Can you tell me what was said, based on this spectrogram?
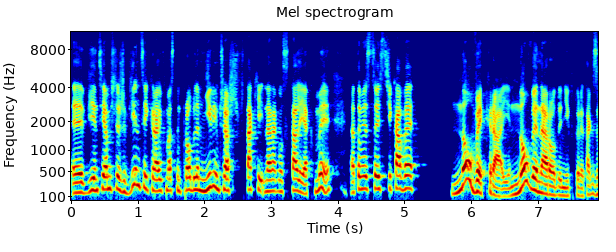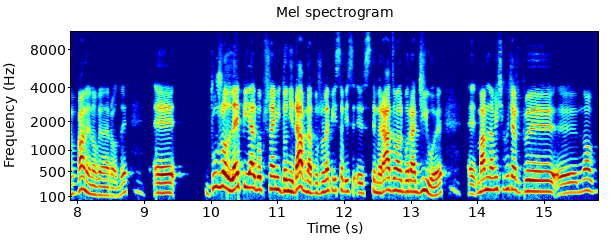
E, więc ja myślę, że więcej krajów ma z tym problem. Nie wiem, czy aż w takiej, na taką skalę jak my. Natomiast co jest ciekawe, nowe kraje, nowe narody, niektóre tak zwane nowe narody, e, dużo lepiej, albo przynajmniej do niedawna dużo lepiej sobie z, z tym radzą albo radziły. E, mam na myśli chociażby no,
